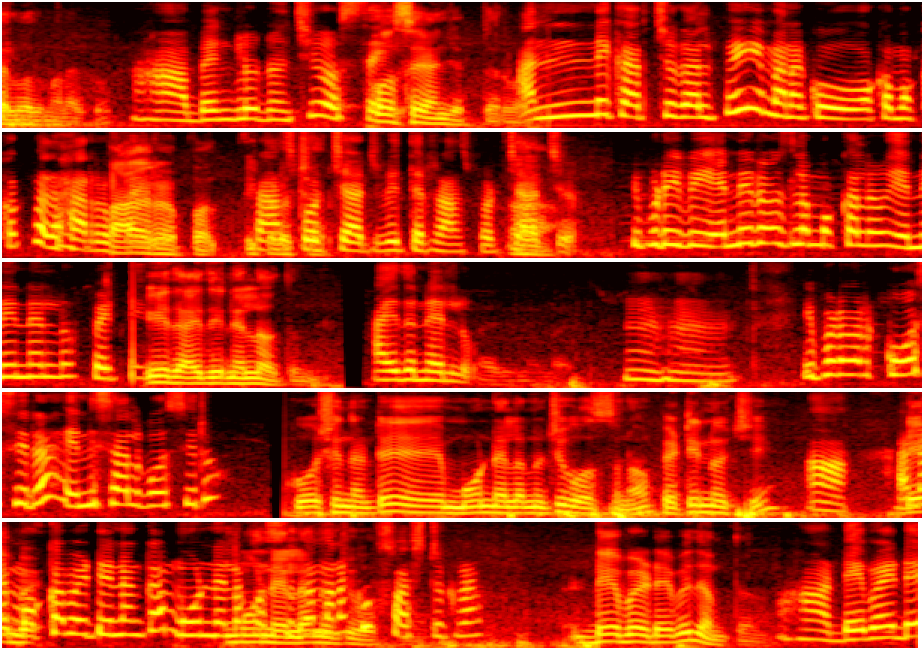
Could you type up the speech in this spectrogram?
తెలియదు మనకు. బెంగళూరు నుంచి వస్తాయి. వస్తాయి అని చెప్తారు. అన్ని ఖర్చు కలిపి మనకు ఒక మొక్కకు పదహారు రూపాయలు. Transport. Charge with transport charge. ఇప్పుడు ఇవి ఎన్ని రోజుల మొక్కలు ఎన్ని నెలలు పెట్టి? ఇది ఐదు నెలలు అవుతుంది. ఐదు నెలలు. ఇప్పటి వరకు కోసిరా? ఎన్నిసార్లు కోసిరు? కోసిందంటే మూడు నెలల నుంచి కోస్తున్నాం పెట్టిన ఆ, అంటే మొక్క పెట్టినాక మూడు నెలల నుంచి మనకు. First crop day by day తెంపుతాను. డే బై డే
